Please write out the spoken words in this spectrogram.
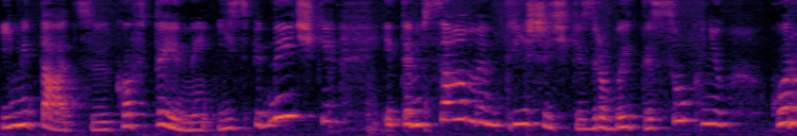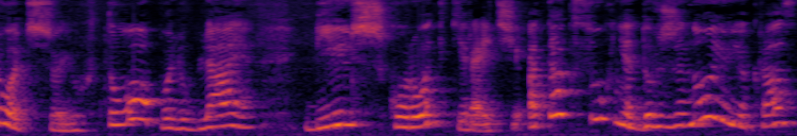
імітацію ковтини і спіднички, і тим самим трішечки зробити сукню коротшою, хто полюбляє більш короткі речі. А так сукня довжиною якраз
